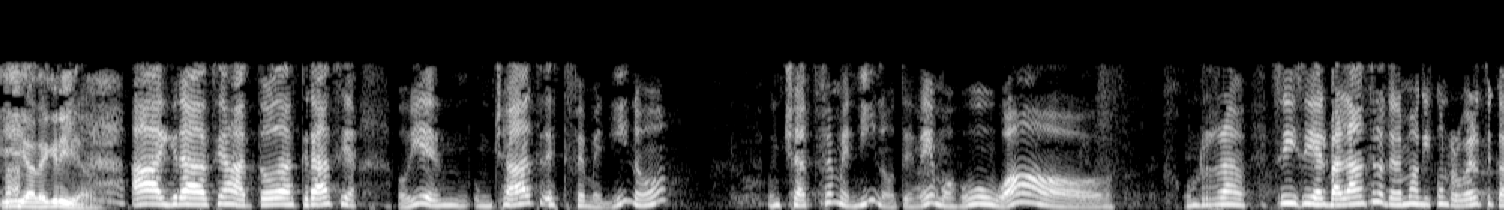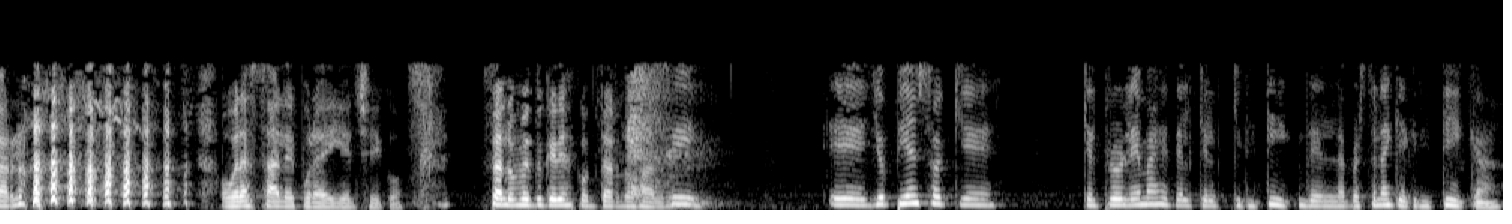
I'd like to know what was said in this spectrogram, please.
y alegría. Ay, gracias a todas, gracias. Oye, un chat femenino. Un chat femenino tenemos. Uh, wow. Un ra- sí, sí, el balance lo tenemos aquí con Roberto y Carlos. Ahora sale por ahí el chico. Salome, tú querías contarnos algo. Sí, Eh, yo pienso que, que el problema es del que el criti- de la persona que critica.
